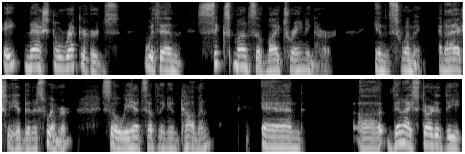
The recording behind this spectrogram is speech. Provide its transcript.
eight national records within six months of my training her in swimming. And I actually had been a swimmer. So we had something in common. And uh, then I started the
